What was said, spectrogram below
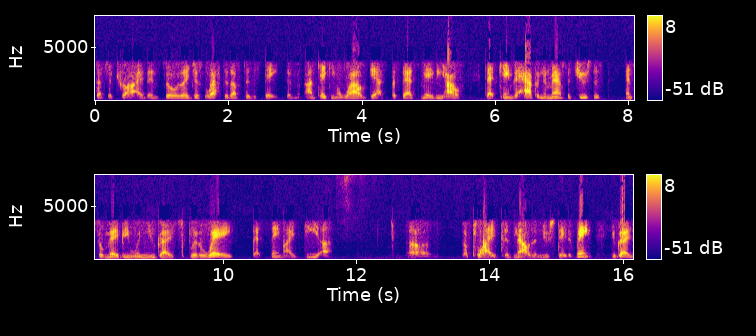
such a tribe, and so they just left it up to the states. And I'm taking a wild guess, but that's maybe how that came to happen in Massachusetts. And so maybe when you guys split away, that same idea uh, applied to now the new state of Maine. You guys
